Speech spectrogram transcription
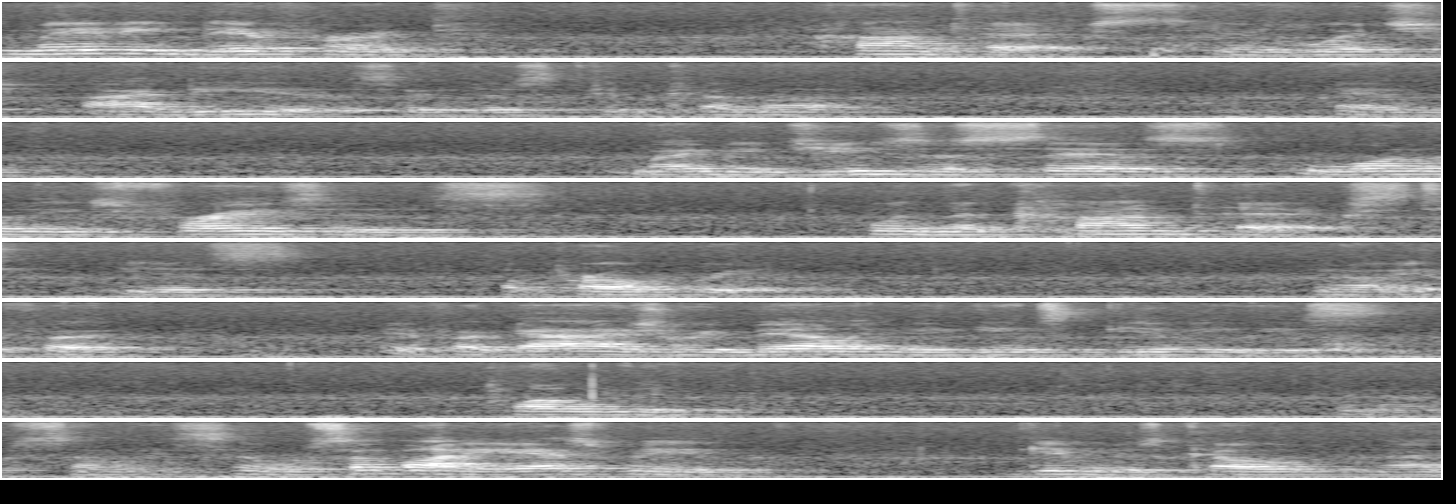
many different contexts in which ideas in this could come up. And maybe Jesus says one of these phrases when the context is appropriate. You know, if a, if a guy's rebelling against giving his clothing, you know, so somebody asked me to give him his coat and I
